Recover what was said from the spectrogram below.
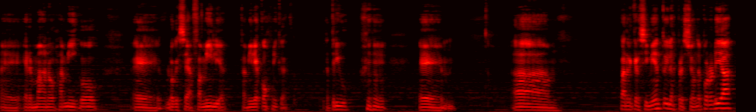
eh, hermanos, amigos, eh, lo que sea, familia, familia cósmica, la tribu, eh, ah, para el crecimiento y la expresión de polaridad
